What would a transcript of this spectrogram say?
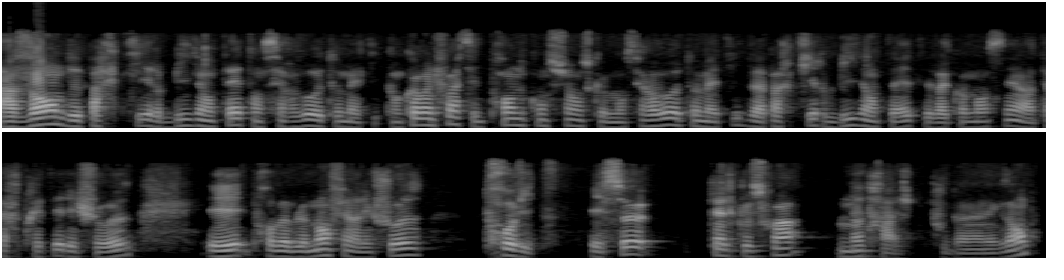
avant de partir bille en tête en cerveau automatique. Encore une fois, c'est de prendre conscience que mon cerveau automatique va partir bille en tête et va commencer à interpréter les choses et probablement faire les choses trop vite. Et ce, quel que soit notre âge. Je vous donne un exemple.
